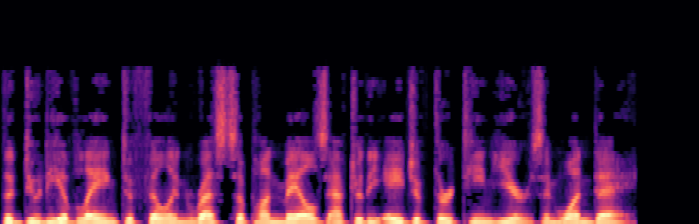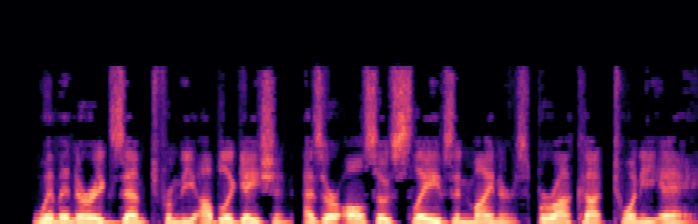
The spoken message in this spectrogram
The duty of laying tefillin rests upon males after the age of 13 years and one day. Women are exempt from the obligation, as are also slaves and minors Berakhot 20a.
